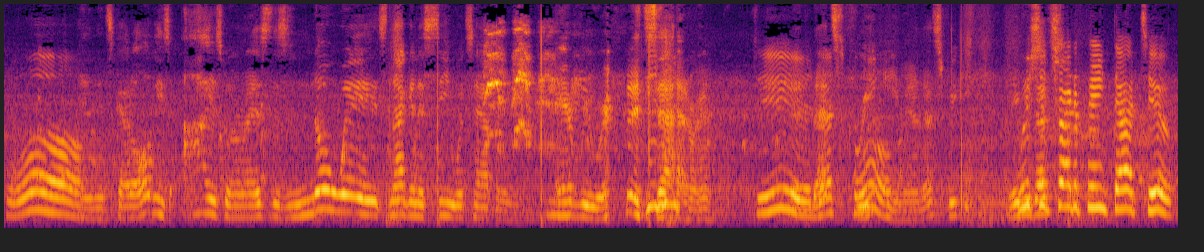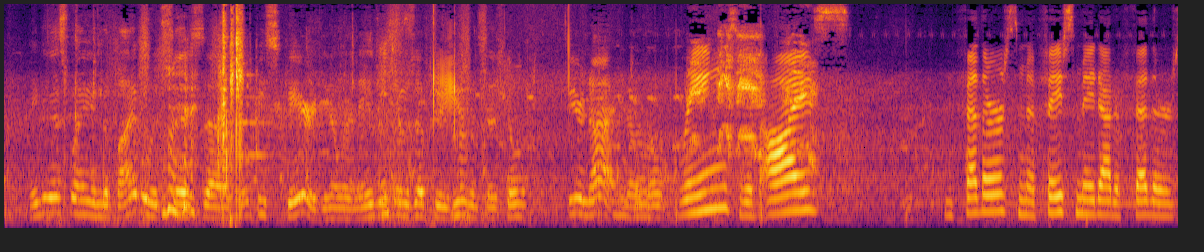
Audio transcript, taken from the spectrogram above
Cool. and it's got all these eyes going around. There's, there's no way it's not going to see what's happening everywhere it's at, right? Dude, And that's, freaky, cool. man. That's freaky. Maybe We should try to paint that too. Maybe that's why in the Bible it says, uh, "Don't be scared." You know, when an angel shows up to a human, and says, "Don't fear not." You know, don't. Rings with eyes and feathers, and a face made out of feathers.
